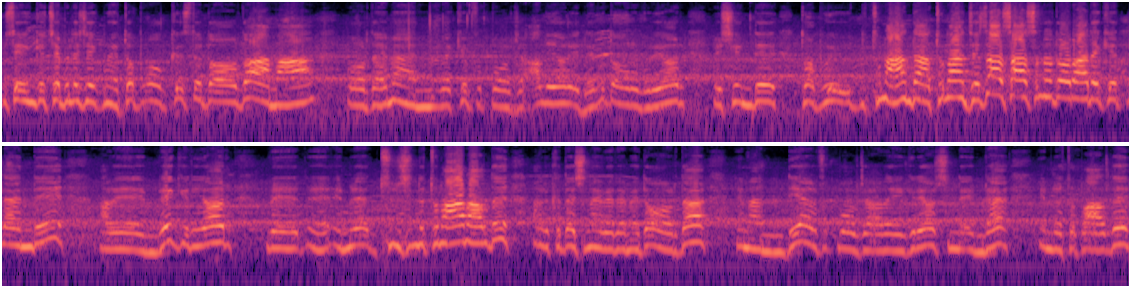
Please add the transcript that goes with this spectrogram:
Hüseyin geçebilecek mi? Topu kıstı doğru ama orada hemen rakip futbolcu alıyor. ileri doğru vuruyor. Ve şimdi topu Tunahan da Tunahan ceza sahasına doğru hareketlendi. Araya Emre giriyor ve e, Emre şimdi Tunahan aldı. Arkadaşına veremedi. Orada hemen diğer futbolcu araya giriyor. Şimdi Emre Emre topu aldı.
